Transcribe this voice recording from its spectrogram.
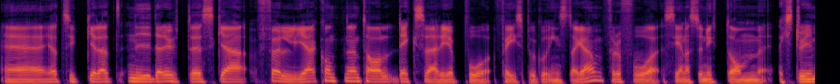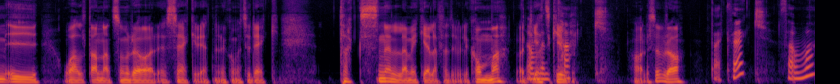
Eh, jag tycker att ni där ute ska följa Continental Däck Sverige på Facebook och Instagram för att få senaste nytt om Extreme E och allt annat som rör säkerhet när det kommer till däck. Tack snälla Mikaela för att du ville komma. Det var Ja, jättekul. tack. Ha det så bra. Tack, tack. Samma.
